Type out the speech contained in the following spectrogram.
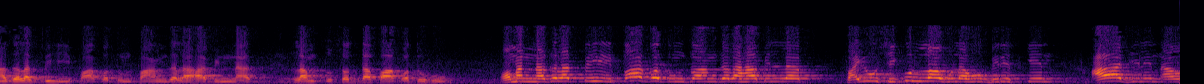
নাজালাত বিহি ফাকাতুন ফানজালাহা বিন্নাস, লাম ফাকাতুহু ওমান নাজালাত বিহি ফাকাতুন ফানজালাহা লাহু বিরিজকিন আজিলিন আও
